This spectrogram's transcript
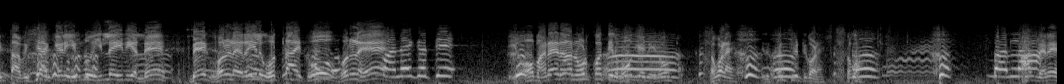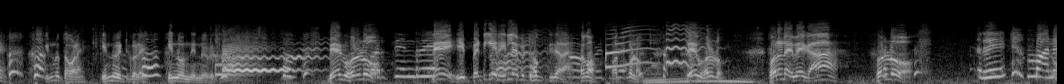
ಇಂತ ವಿಷಯ ಕೇಳಿ ಇನ್ನೂ ಇಲ್ಲೇ ಇದೆಯಲ್ಲೇ? ಬೇಗ ಹೊರಳೆ ರೈಲ್ ಗೊತ್ತಾಯ್ತು ಹೊರಳೆ. ಮನೆ ಗತಿ. ಓ ಮನೆ ನಾನು ನೋಡ್ಕೊತೀನಿ. ಹೋಗಿ ನೀನು. ತಗೊಳೆ ಇದು ಖರ್ಚು ಇಟ್ಕೊಳೆ ತಗೋ ಬರ್ಲಾ ಆದ್ಮೇಲೆ ಇನ್ನು ತಗೊಳೆ ಇನ್ನು ಇಟ್ಕೊಳೆ ಇನ್ನೊಂದು ಇನ್ನೂರು. ಬೇಗ ಹೊರಡು. ಲೇ ಈ ಪೆಟ್ಟಿಗೆ ಇಲ್ಲೇ ಬಿಟ್ಟು ಹೋಗ್ತಿದ್ದಾಳ ತಗೋ ಹೊತ್ಕೊಂಡು. ಬೇಗ ಹೊರಡು. ಹೊರಡೆ ಬೇಗ. ಹೊರಡು. ರೀ ಮನೆ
